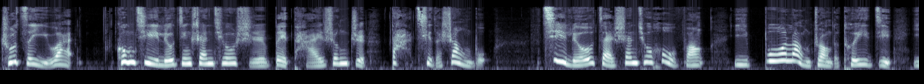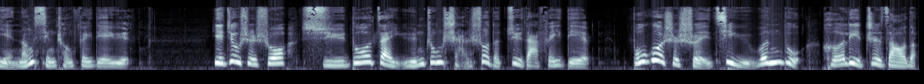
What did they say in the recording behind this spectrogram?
除此以外，空气流经山丘时被抬升至大气的上部。气流在山丘后方以波浪状的推进，也能形成飞碟云。也就是说，许多在云中闪烁的巨大飞碟，不过是水汽与温度合力制造的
